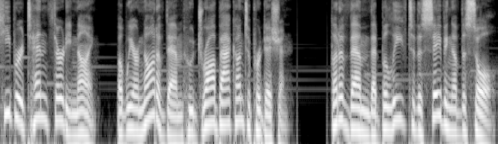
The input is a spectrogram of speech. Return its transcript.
Hebrew 10:39 But we are not of them who draw back unto perdition, but of them that believe to the saving of the soul.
